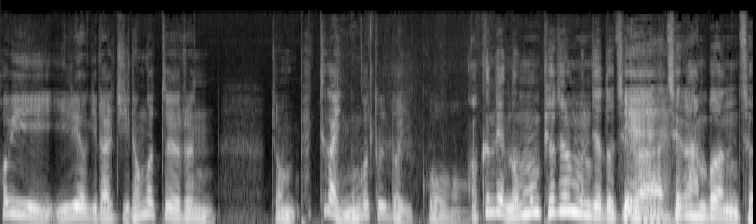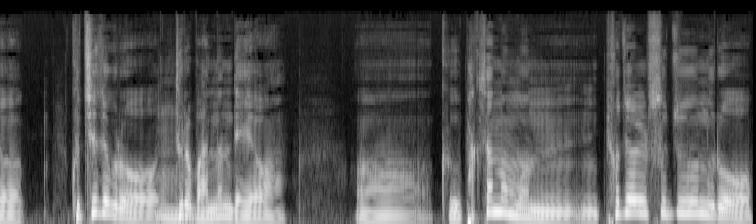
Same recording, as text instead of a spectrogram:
허위 이력이랄지 이런 것들은 좀 팩트가 있는 것들도 있고. 아 근데 논문 표절 문제도 제가 예. 제가 한번 저 구체적으로 음. 들어봤는데요. 어 그 박사 논문 표절 수준으로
